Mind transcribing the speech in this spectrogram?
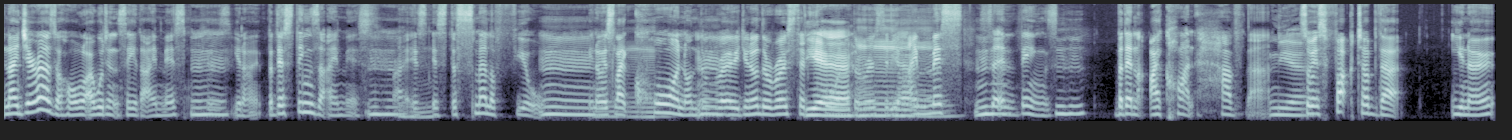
Nigeria as a whole, I wouldn't say that I miss mm. because, you know, but there's things that I miss, mm-hmm. right? It's, it's the smell of fuel. Mm. You know, it's like corn on the mm. road, you know, the roasted Yeah. corn, the roasted. Mm-hmm. Yeah. I miss mm-hmm. certain things. But then I can't have that. Yeah. So it's fucked up that, you know,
